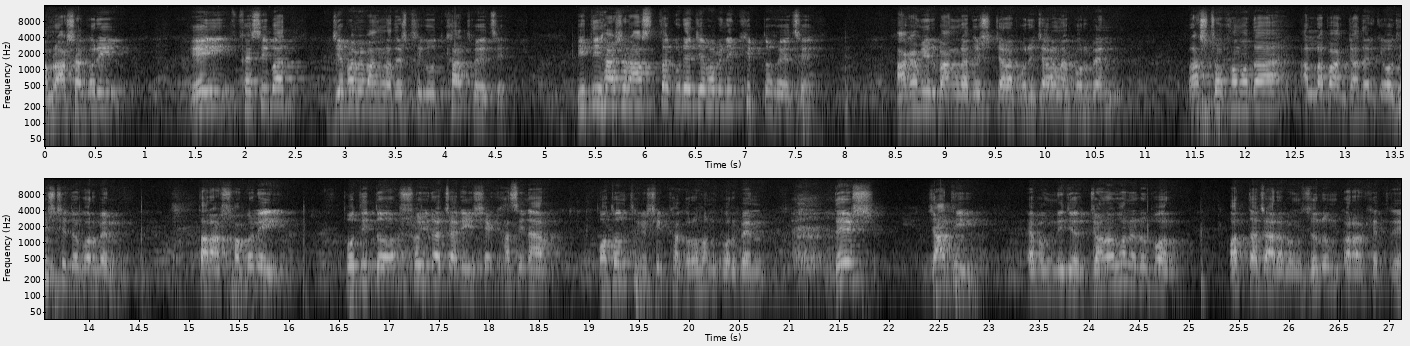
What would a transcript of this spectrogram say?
আমরা আশা করি এই ফ্যাসিবাদ যেভাবে বাংলাদেশ থেকে উৎখাত হয়েছে, ইতিহাসের আস্থা করে যেভাবে নিক্ষিপ্ত হয়েছে, আগামীর বাংলাদেশ যারা পরিচালনা করবেন, রাষ্ট্র ক্ষমতা আল্লাপাক যাদেরকে অধিষ্ঠিত করবেন, তারা সকলেই পতিত স্বৈরাচারী শেখ হাসিনার পতন থেকে শিক্ষা গ্রহণ করবেন। দেশ, জাতি এবং নিজের জনগণের উপর অত্যাচার এবং জুলুম করার ক্ষেত্রে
